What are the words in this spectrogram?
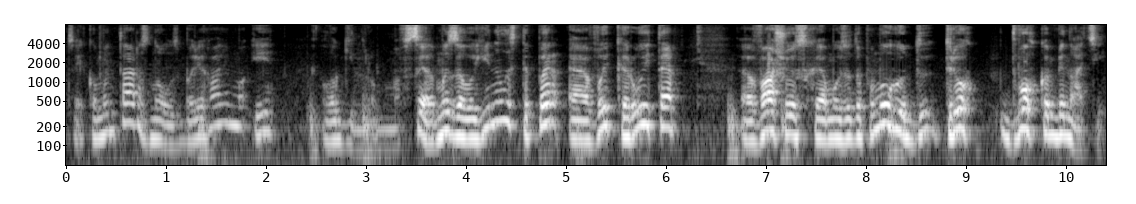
цей коментар, знову зберігаємо і логін робимо. Все, ми залогінились. Тепер е, ви керуєте е, вашою схемою за допомогою трьох, двох комбінацій.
